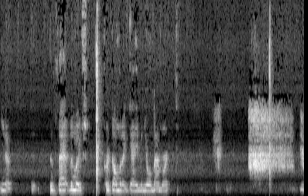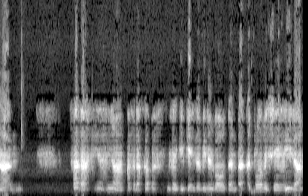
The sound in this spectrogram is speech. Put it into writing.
you know the the, the most predominant game in your memory? You know, um, I've, you know, I think I've got a good games I've been involved in, but I'd probably say either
